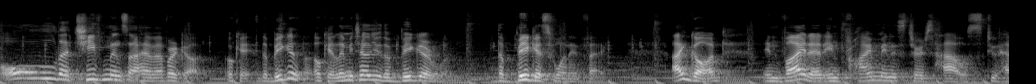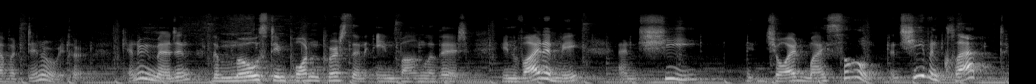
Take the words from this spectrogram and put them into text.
all the achievements I have ever got. Okay, the bigger. Okay, let me tell you the bigger one, the biggest one, in fact. I got invited in Prime Minister's house to have a dinner with her. Can you imagine? The most important person in Bangladesh invited me and she enjoyed my song and she even clapped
